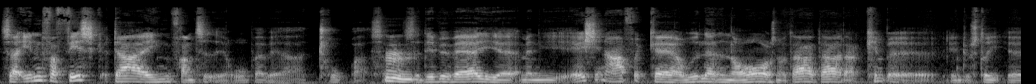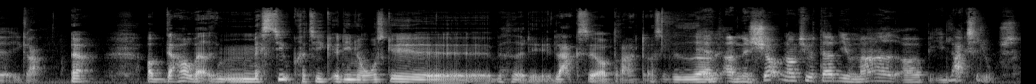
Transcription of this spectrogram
Så inden for fisk, der er ingen fremtid i Europa ved at tro. Altså. Mm. Så det vil være i, øh, men i Asien, Afrika og udlandet, Norge og sådan noget, der, der er der kæmpe øh, industri øh, i gang. Ja. Og der har jo været massiv kritik af de norske, øh, hvad hedder det, lakseopdræt og så videre. Ja, og, men sjovt nok, der er de jo meget op i lakselus.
